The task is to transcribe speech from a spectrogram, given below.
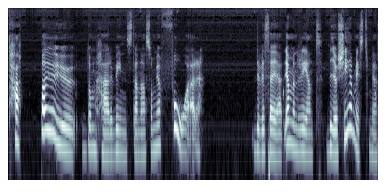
tappar jag ju de här vinsterna som jag får. Det vill säga ja, men rent biokemiskt som jag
